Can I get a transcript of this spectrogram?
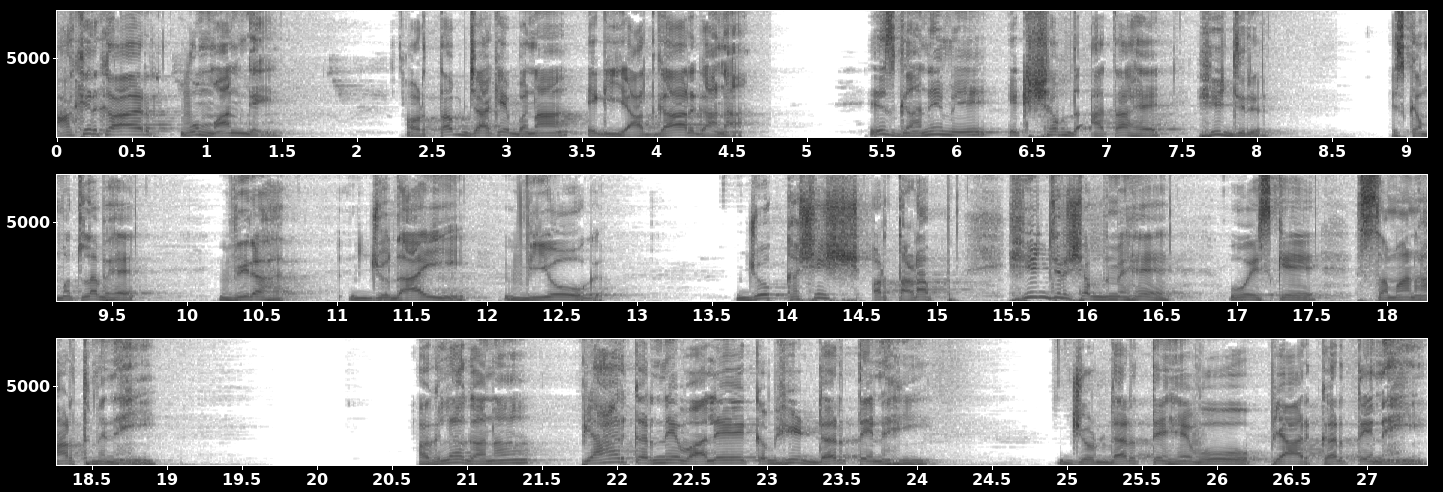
आखिरकार वो मान गई और तब जाके बना एक यादगार गाना। इस गाने में एक शब्द आता है हिज्र। इसका मतलब है विरह, जुदाई, वियोग। जो कशिश और तड़प हिज्र शब्द में है, वो इसके समानार्थ में नहीं। अगला गाना प्यार करने वाले कभी डरते नहीं। जो डरते हैं वो प्यार करते नहीं।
